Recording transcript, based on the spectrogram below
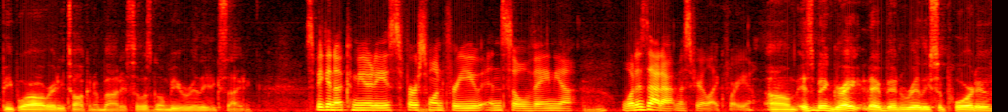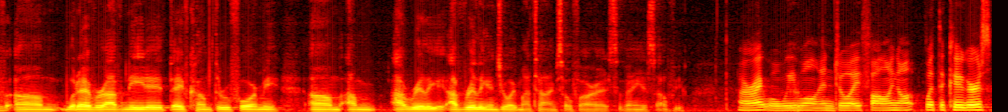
People are already talking about it, so it's going to be really exciting. Speaking of communities, first one for you in Sylvania. Mm-hmm. What is that atmosphere like for you? Um, it's been great. They've been really supportive. Um, whatever I've needed, they've come through for me. Um, I'm, I really, I've really enjoyed my time so far at Sylvania Southview. All right. Well, we will enjoy following up with the Cougars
